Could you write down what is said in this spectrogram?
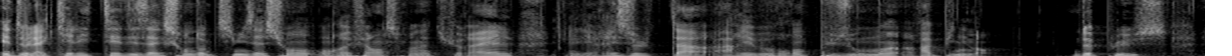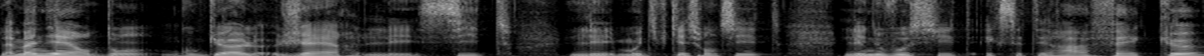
et de la qualité des actions d'optimisation en référencement naturel, les résultats arriveront plus ou moins rapidement. De plus, la manière dont Google gère les sites, les modifications de sites, les nouveaux sites, etc., fait qu'il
